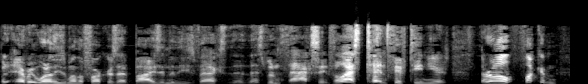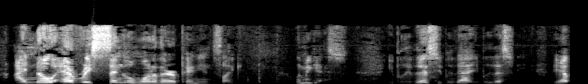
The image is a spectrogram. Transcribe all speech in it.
But every one of these motherfuckers that buys into these vaccines that's been vaccinated for the last 10, 15 years, they're all fucking. I know every single one of their opinions. Like, let me guess. You believe this? You believe that? You believe this? Yep.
